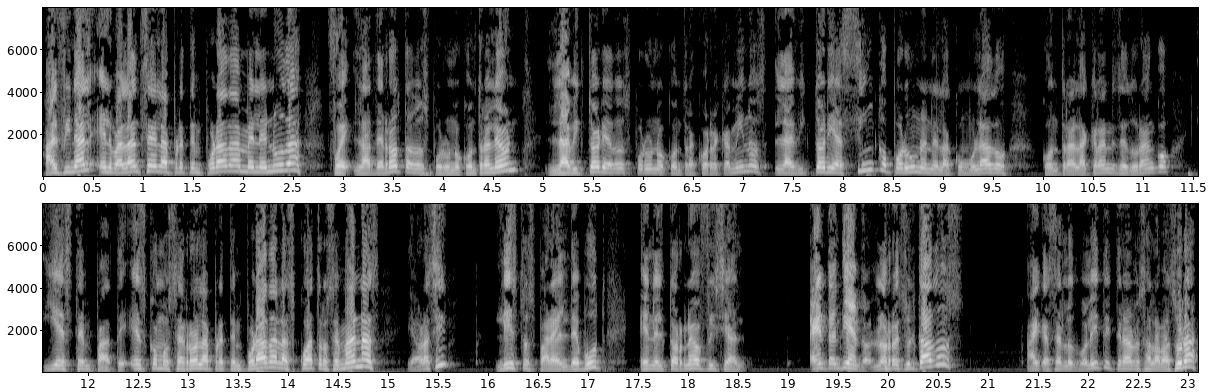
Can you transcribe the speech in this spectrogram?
Al final, el balance de la pretemporada melenuda fue la derrota 2 por 1 contra León, la victoria 2 por 1 contra Correcaminos, la victoria 5 por 1 en el acumulado contra Lacranes de Durango y este empate. Es como cerró la pretemporada, las cuatro semanas, y ahora sí, listos para el debut en el torneo oficial. Entendiendo, los resultados, hay que hacerlos bolitos y tirarlos a la basura,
